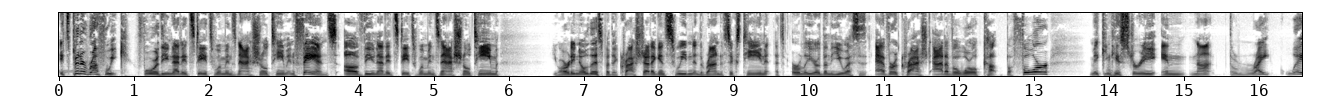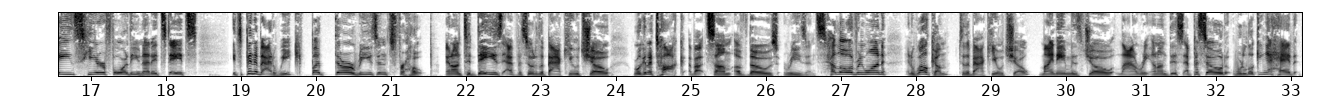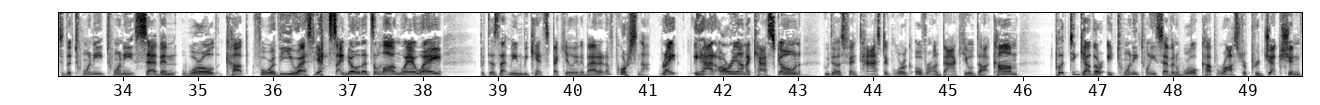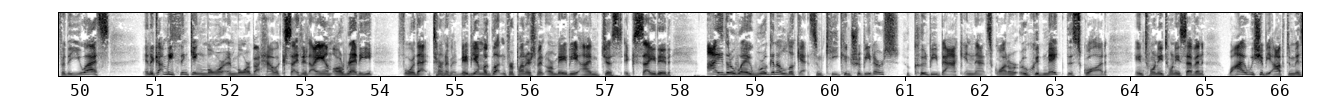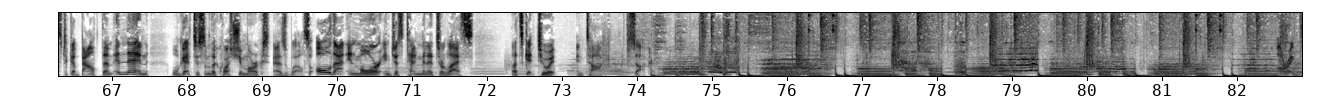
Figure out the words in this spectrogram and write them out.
It's been a rough week for the United States women's national team and fans of the United States women's national team. You already know this, but they crashed out against Sweden in the round of 16. That's earlier than the U.S. has ever crashed out of a World Cup before, making history in not the right ways here for the United States. It's been a bad week, but there are reasons for hope. And on today's episode of the Backheeled Show, we're going to talk about some of those reasons. Hello, everyone, and welcome to the Backheeled Show. My name is Joe Lowery, and on this episode, we're looking ahead to the 2027 World Cup for the U.S. Yes, I know that's a long way away, but does that mean we can't speculate about it? Of course not, right? We had Arianna Cascone, who does fantastic work over on backheeled.com, put together a 2027 World Cup roster projection for the U.S., and it got me thinking more and more about how excited I am already for that tournament. Maybe I'm a glutton for punishment, or maybe I'm just excited. Either way, we're going to look at some key contributors who could be back in that squad or who could make the squad in 2027, why we should be optimistic about them, and then we'll get to some of the question marks as well. So, all that and more in just 10 minutes or less. Let's get to it and talk soccer.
